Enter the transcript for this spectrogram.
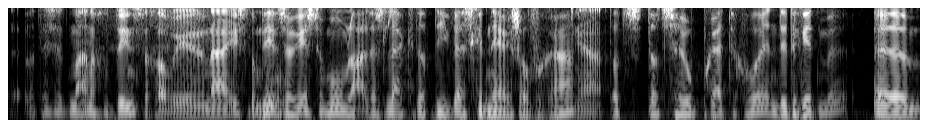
eh, wat is het, maandag of dinsdag alweer naar Istanbul. Dinsdag is de moe. Nou, dat is lekker dat die wedstrijd nergens over gaat. Ja. Dat, is, dat is heel prettig hoor, in dit ritme. Ehm,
